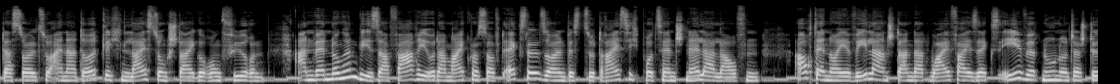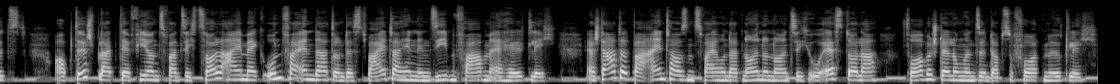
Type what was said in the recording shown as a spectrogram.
Das soll zu einer deutlichen Leistungssteigerung führen. Anwendungen wie Safari oder Microsoft Excel sollen bis zu 30 Prozent schneller laufen. Auch der neue WLAN-Standard Wi-Fi 6E wird nun unterstützt. Optisch bleibt der 24 Zoll iMac unverändert und ist weiterhin in sieben Farben erhältlich. Er startet bei 1299 US-Dollar. Vorbestellungen sind ab sofort möglich.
